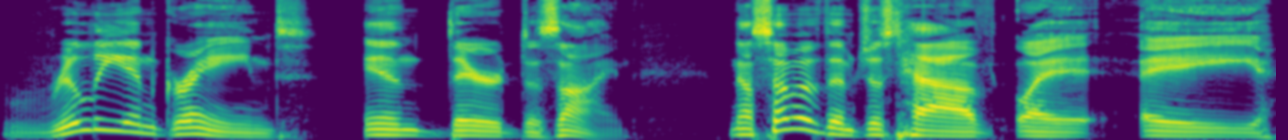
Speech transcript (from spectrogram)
really ingrained in their design. Now some of them just have like a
